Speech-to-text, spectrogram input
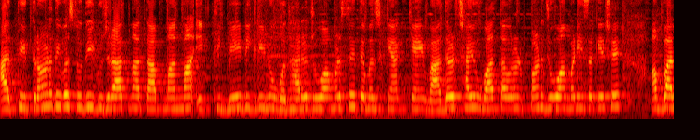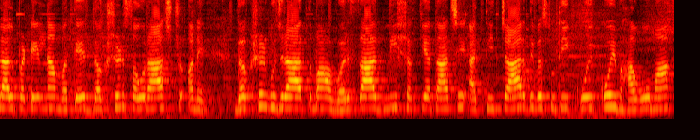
આજથી ત્રણ દિવસ સુધી ગુજરાતના તાપમાનમાં એકથી બે ડિગ્રીનો વધારો જોવા મળશે તેમજ ક્યાંક ક્યાંય વાદળછાયું વાતાવરણ પણ જોવા મળી શકે છે. અંબાલાલ પટેલના મતે દક્ષિણ સૌરાષ્ટ્ર અને દક્ષિણ ગુજરાતમાં વરસાદની શક્યતા છે. આજથી ચાર દિવસ સુધી કોઈ કોઈ ભાગોમાં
